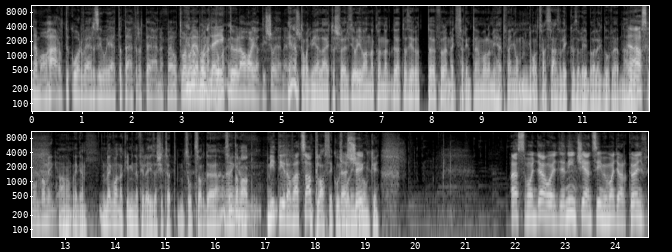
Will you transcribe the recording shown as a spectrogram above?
nem a hardcore verzióját a tátra teának, mert ott van Én olyan, hogy leég tőle a hajad is olyan erős. Én nem tudom, hogy milyen lájtos verziói vannak annak, de hát azért ott fölmegy szerintem valami 70-80 százalék közelébe a legdurvább nála. Ja, azt mondom, igen. Ah, igen. Meg vannak mindenféle ízesített cuccok, de igen. szerintem a Mit ír a WhatsApp? klasszikusból Tessék. indulunk ki azt mondja, hogy nincs ilyen című magyar könyv,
